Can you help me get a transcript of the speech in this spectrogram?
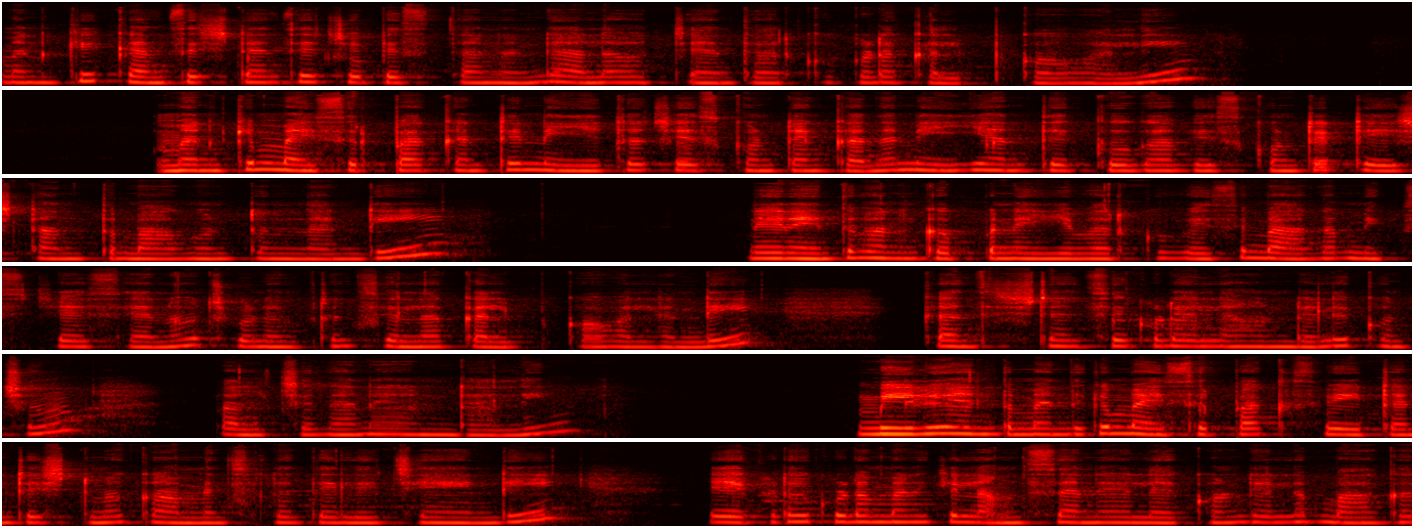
మనకి కన్సిస్టెన్సీ చూపిస్తానండి. అలా వచ్చేంత వరకు కూడా కలుపుకోవాలి. మనకి మైసూర్ పాక్ అంటే నెయ్యితో చేసుకుంటాం కదా నెయ్యి అంత ఎక్కువగా వేసుకుంటే టేస్ట్ అంత బాగుంటుందండి. నేనైతే వన్ కప్పు నెయ్యి వరకు వేసి బాగా మిక్స్ చేశాను. చూడండి ఫ్రెండ్స్ ఇలా కలుపుకోవాలండి. కన్సిస్టెన్సీ కూడా ఇలా ఉండాలి కొంచెం పలుచగానే ఉండాలి. మీరు ఎంతమందికి మైసూర్పాక్ స్వీట్ అంటే ఇష్టమో కామెంట్స్లో తెలియచేయండి. ఎక్కడ కూడా మనకి లంప్స్ అనేవి లేకుండా ఇలా బాగా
